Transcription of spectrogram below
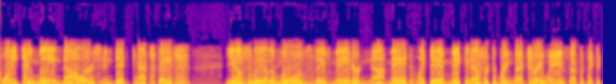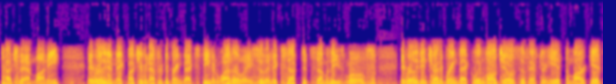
twenty-two million dollars in dead cap space, you know, some of the other moves they've made or not made, like they didn't make an effort to bring back Trae Waynes. Not that they could touch that money. They really didn't make much of an effort to bring back Stephen Weatherly. So they've accepted some of these moves. They really didn't try to bring back Linval Joseph after he hit the market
